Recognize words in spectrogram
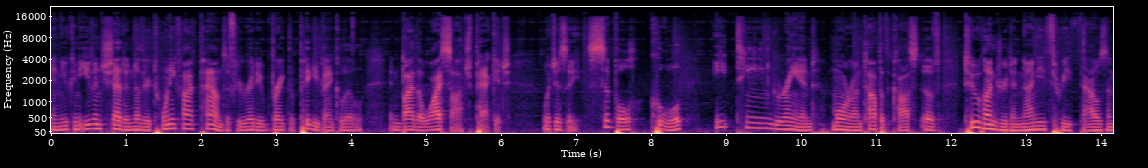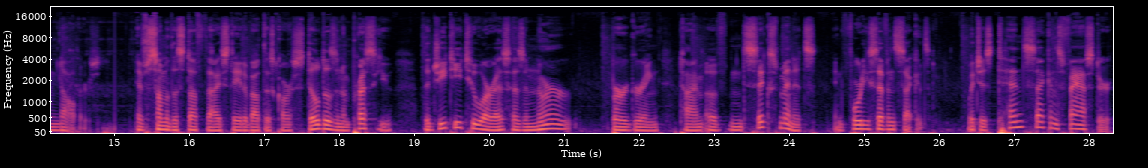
and you can even shed another 25 pounds if you're ready to break the piggy bank a little and buy the Weissach package, which is a simple, cool 18 grand more on top of the cost of $293,000. If some of the stuff that I state about this car still doesn't impress you, the GT2 RS has a Nürburgring time of 6 minutes and 47 seconds, which is 10 seconds faster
